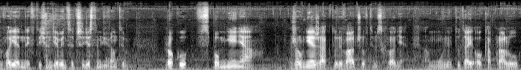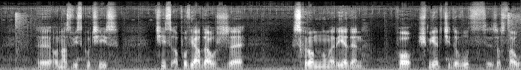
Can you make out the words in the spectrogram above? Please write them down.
wojennych w 1939 roku. Wspomnienia żołnierza, który walczył w tym schronie. Mówię tutaj o kapralu e, o nazwisku Cis. Cis opowiadał, że schron numer jeden po śmierci dowódcy został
